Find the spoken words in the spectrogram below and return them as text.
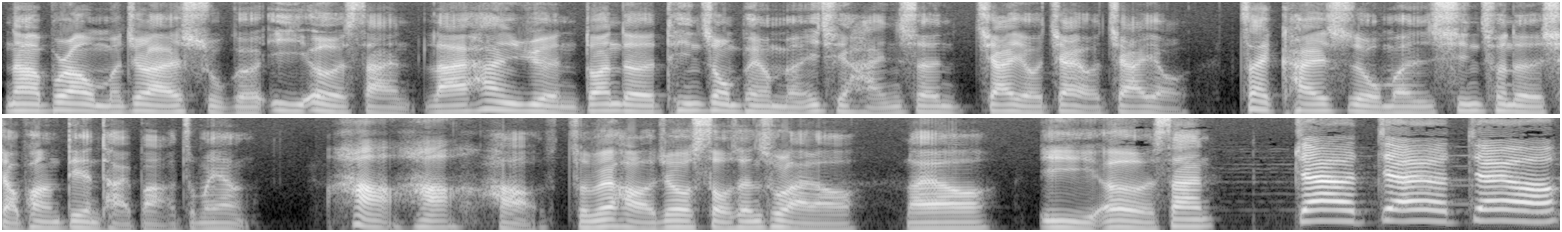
那不然我们就来数个一二三，来和远端的听众朋友们一起喊声加油加油加油！再开始我们新春的小胖电台吧，怎么样？好好，好，准备好就手伸出来喽，来哦，一二三。加油加油加油！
